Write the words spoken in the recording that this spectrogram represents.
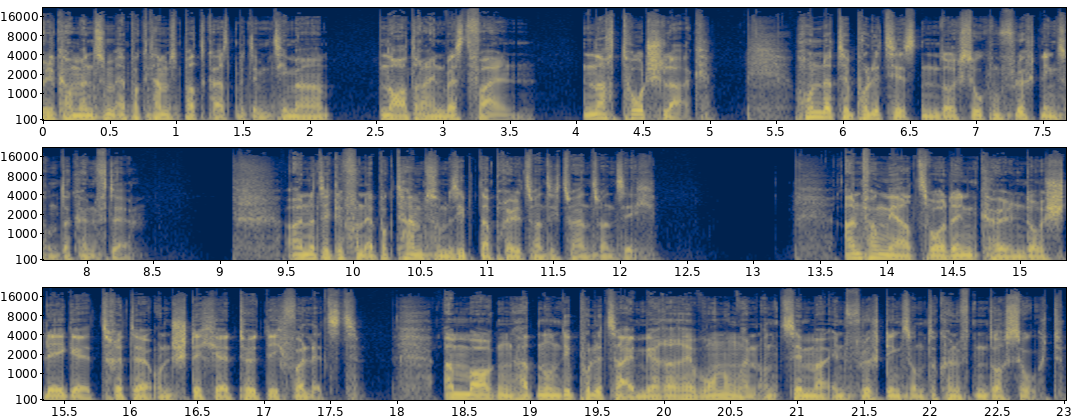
Willkommen zum Epoch Times Podcast mit dem Thema Nordrhein-Westfalen. Nach Totschlag. Hunderte Polizisten durchsuchen Flüchtlingsunterkünfte. Ein Artikel von Epoch Times vom 7. April 2022. Anfang März wurde in Köln durch Schläge, Tritte und Stiche tödlich verletzt. Am Morgen hat nun die Polizei mehrere Wohnungen und Zimmer in Flüchtlingsunterkünften durchsucht.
